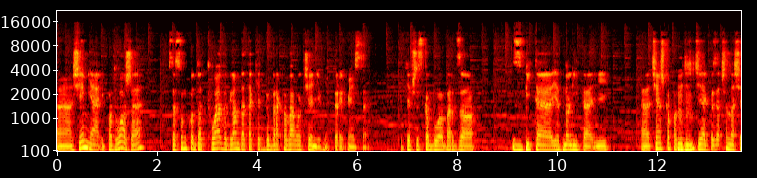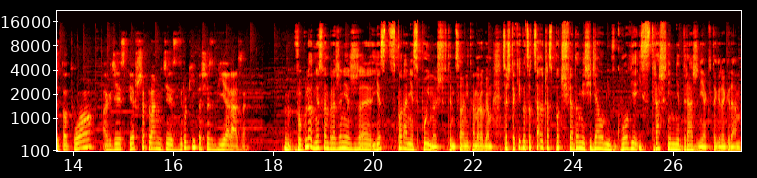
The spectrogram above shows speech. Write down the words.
e, ziemia i podłoże stosunku do tła wygląda tak, jakby brakowało cieni w niektórych miejscach. Takie wszystko było bardzo zbite, jednolite i e, ciężko powiedzieć, mm -hmm. gdzie jakby zaczyna się to tło, a gdzie jest pierwszy plan, gdzie jest drugi, to się zbija razem. W ogóle odniosłem wrażenie, że jest spora niespójność w tym, co oni tam robią. Coś takiego, co cały czas podświadomie siedziało mi w głowie i strasznie mnie drażni, jak w tę grę gram.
